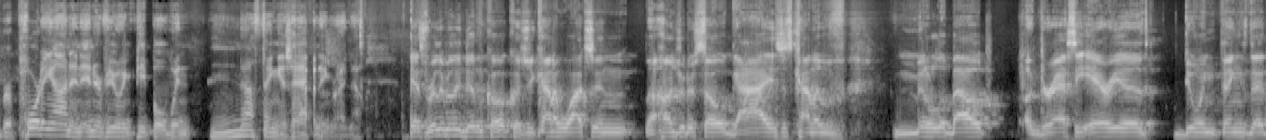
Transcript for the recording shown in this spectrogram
reporting on and interviewing people when nothing is happening right now. It's really, really difficult because you're kind of watching a hundred or so guys just kind of middle about a grassy area doing things that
